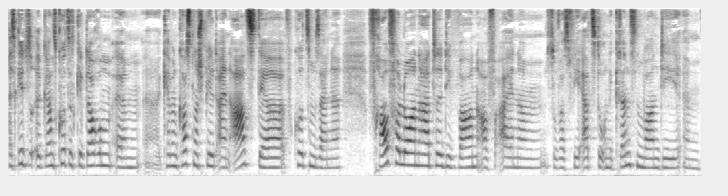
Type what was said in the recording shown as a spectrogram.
es geht äh, ganz kurz, es geht darum, ähm, äh, Kevin Costner spielt einen Arzt, der vor kurzem seine Frau verloren hatte. Die waren auf einem, sowas wie Ärzte ohne Grenzen waren, die ähm,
